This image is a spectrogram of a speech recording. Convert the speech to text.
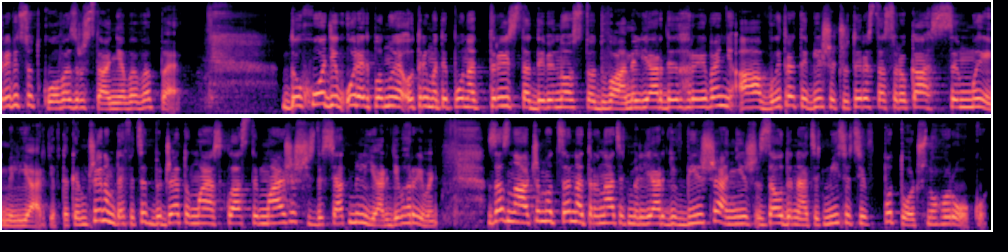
3% зростання ВВП. Доходів уряд планує отримати понад 392 мільярди гривень, а витрати більше 447 мільярдів. Таким чином, дефіцит бюджету має скласти майже 60 мільярдів гривень. Зазначимо, це на 13 мільярдів більше ніж за 11 місяців поточного року.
